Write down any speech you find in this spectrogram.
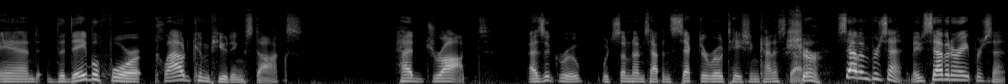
And the day before, cloud computing stocks had dropped as a group, which sometimes happens, sector rotation kind of stuff. Sure. 7%, maybe 7 or 8%.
